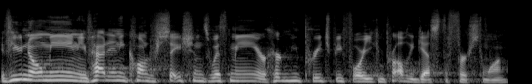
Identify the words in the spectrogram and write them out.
If you know me and you've had any conversations with me or heard me preach before, you can probably guess the first one.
